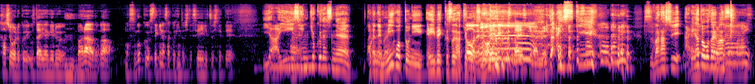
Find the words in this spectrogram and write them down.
歌唱力で歌い上げるうん。バラードがもうすごく素敵な作品として成立してて。いやいい選曲ですね。これね見事にエイベックス楽そうです。よエイベックス大好きなんで。大好最き高だね。素晴らしい。ありがとうございます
